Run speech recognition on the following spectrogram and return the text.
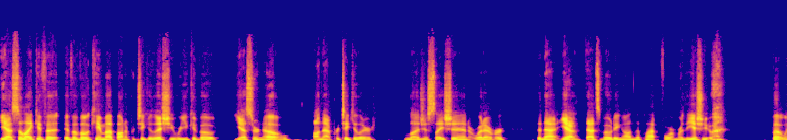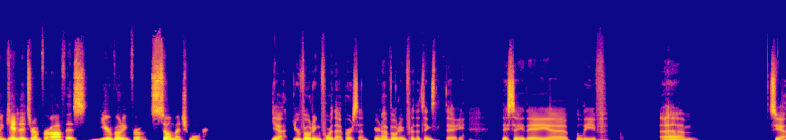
Yeah. So like if a if a vote came up on a particular issue where you could vote yes or no on that particular legislation or whatever, then that yeah, yeah. that's voting on the platform or the issue. but when mm-hmm. candidates mm-hmm. run for office, you're voting for so much more. Yeah, you're voting for that person. You're not voting for the things that they they say they uh, believe. Um. So yeah.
